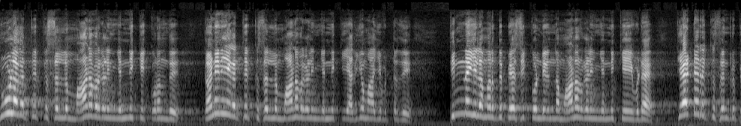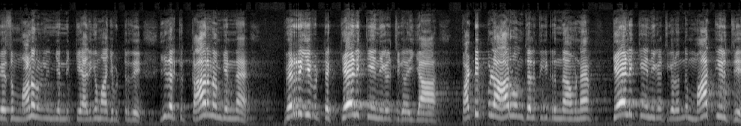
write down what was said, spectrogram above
நூலகத்திற்கு செல்லும் மாணவர்களின் எண்ணிக்கை குறைந்து கணினியகத்திற்கு செல்லும் மாணவர்களின் எண்ணிக்கை அதிகமாகிவிட்டது. திண்ணையில் அமர்ந்து பேசிக் கொண்டிருந்த மாணவர்களின் எண்ணிக்கையை விட தியேட்டருக்கு சென்று பேசும் மாணவர்களின் எண்ணிக்கை அதிகமாகிவிட்டது. இதற்கு காரணம் என்ன? பெருகிவிட்ட கேளிக்கை நிகழ்ச்சிகள் ஐயா படிப்பில் ஆர்வம் செலுத்திக்கிட்டு இருந்தவனை கேளிக்கை நிகழ்ச்சிகள் வந்து மாத்திருச்சு.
